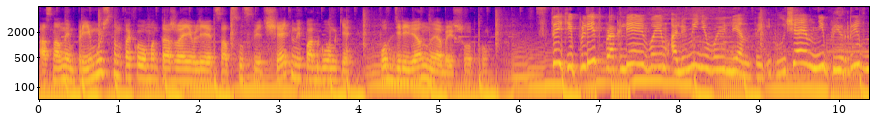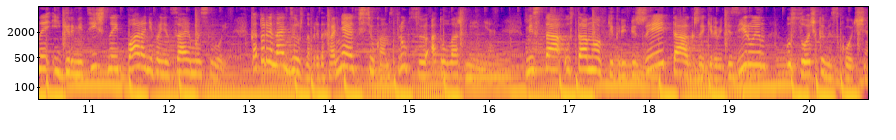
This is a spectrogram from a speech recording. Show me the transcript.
Основным преимуществом такого монтажа является отсутствие тщательной подгонки под деревянную обрешетку. Стыки плит проклеиваем алюминиевой лентой и получаем непрерывный и герметичный паронепроницаемый слой, который надежно предохраняет всю конструкцию от увлажнения. Места установки крепежей также герметизируем кусочками скотча.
